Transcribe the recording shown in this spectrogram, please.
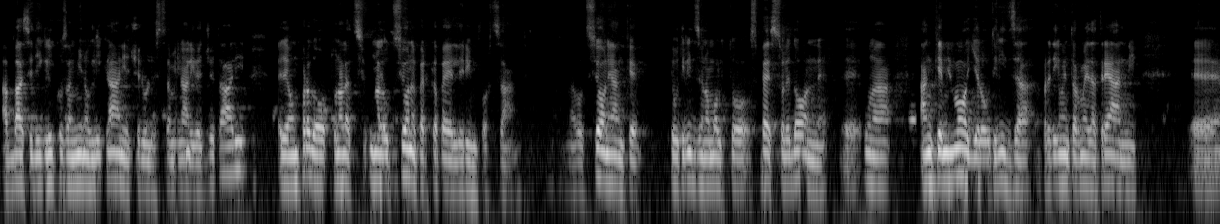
a base di glicosaminoglicani e cellule staminali vegetali, ed è un prodotto, una, una lozione per capelli rinforzante. Una lozione anche che utilizzano molto spesso le donne, eh, una, anche mia moglie lo utilizza praticamente ormai da tre anni, eh,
